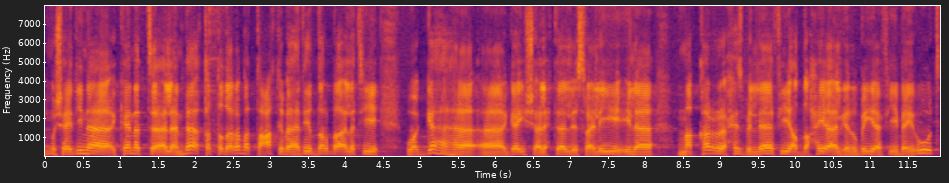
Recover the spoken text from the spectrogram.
مشاهدينا كانت الأنباء قد تضاربت عقب هذه الضربة التي وجهها جيش الاحتلال الإسرائيلي إلى مقر حزب الله في الضاحية الجنوبية في بيروت.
